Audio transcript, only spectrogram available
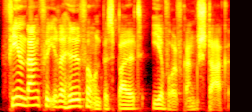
Vielen Dank für Ihre Hilfe und bis bald, Ihr Wolfgang Starke.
